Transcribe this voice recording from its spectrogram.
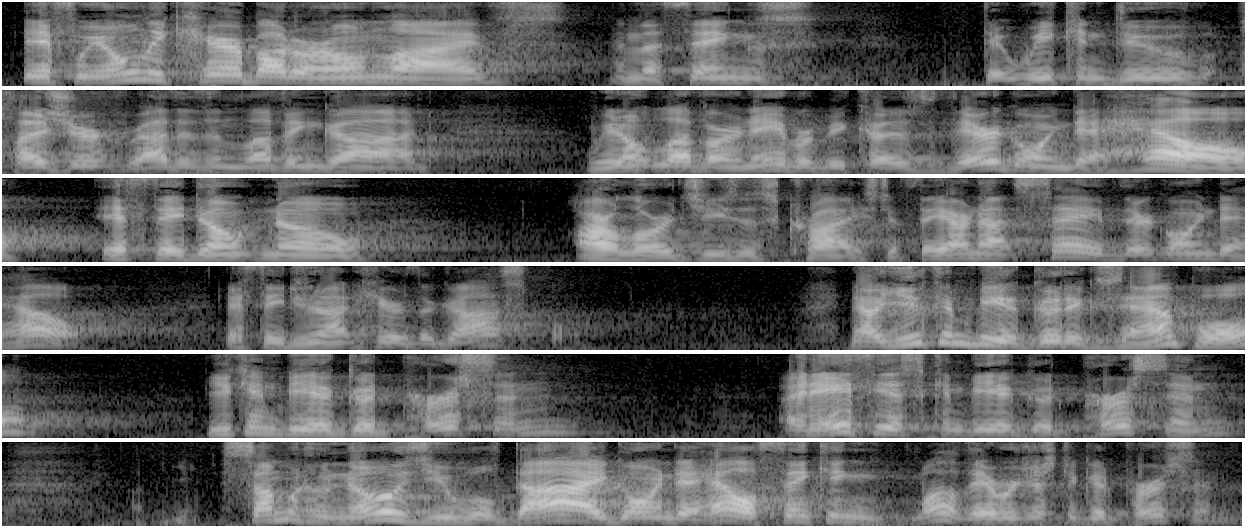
If we only care about our own lives and the things that we can do, pleasure rather than loving God, we don't love our neighbor because they're going to hell if they don't know our Lord Jesus Christ. If they are not saved, they're going to hell if they do not hear the gospel. Now, you can be a good example, you can be a good person. An atheist can be a good person. Someone who knows you will die going to hell thinking, well, they were just a good person.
